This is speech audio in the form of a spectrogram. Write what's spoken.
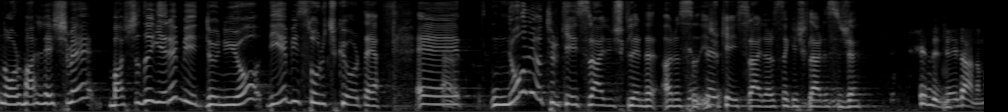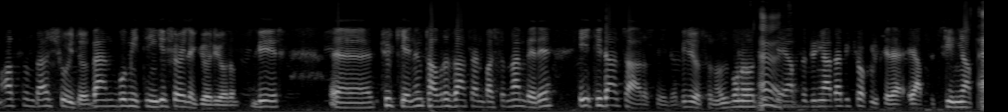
normalleşme başladığı yere mi dönüyor diye bir soru çıkıyor ortaya. E, Ne oluyor Türkiye-İsrail ilişkilerinde arası, Türkiye-İsrail arasındaki ilişkilerde sizce? Şimdi Ceyda Hanım aslında şuydu. Ben bu mitingi şöyle görüyorum. Bir e, Türkiye'nin tavrı zaten başından beri itidal çağrısıydı biliyorsunuz. Bunu Türkiye Evet. yaptı, dünyada birçok ülkede yaptı. Çin yaptı,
